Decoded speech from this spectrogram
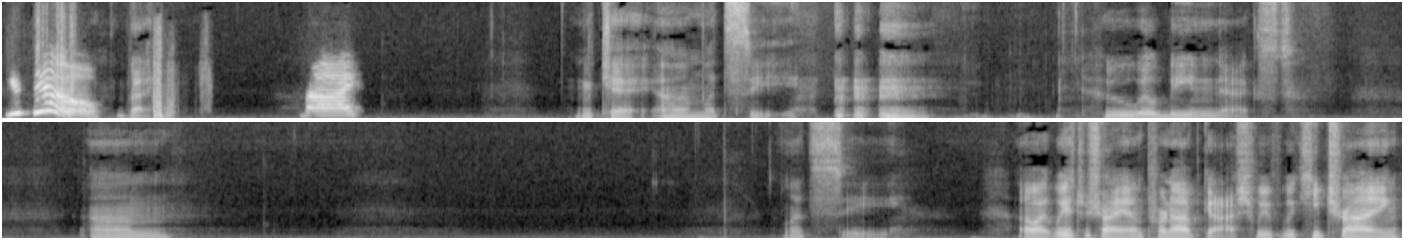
You too. Bye. Bye. Okay, um, let's see. Who will be next? Um, let's see. Oh, we have to try um, Pranab Ghosh. We we keep trying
